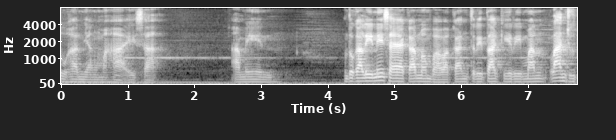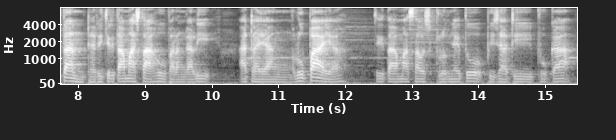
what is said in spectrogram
Tuhan Yang Maha Esa. Amin. Untuk kali ini saya akan membawakan cerita kiriman lanjutan dari cerita Mas Tahu. Barangkali ada yang lupa ya cerita Mas Tahu sebelumnya itu bisa dibuka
